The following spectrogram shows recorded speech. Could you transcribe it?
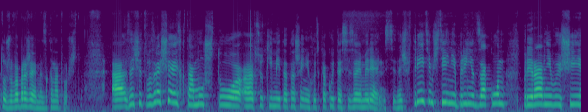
тоже воображаемое законотворчество. А, значит, возвращаясь к тому, что все-таки имеет отношение хоть к какой-то осязаемой реальности. Значит, в третьем чтении принят закон, приравнивающий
